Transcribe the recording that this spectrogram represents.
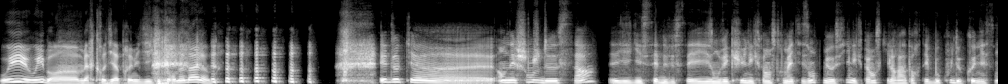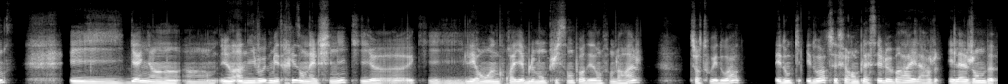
Oui, oui, bon, un mercredi après-midi qui tourne mal. Et donc, euh, en échange de ça, ils ont vécu une expérience traumatisante, mais aussi une expérience qui leur a apporté beaucoup de connaissances. Et ils gagnent un, un- niveau de maîtrise en alchimie qui, euh, qui les rend incroyablement puissants pour des enfants de leur âge, surtout Edward. Et donc, Edward se fait remplacer le bras et la, et la jambe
